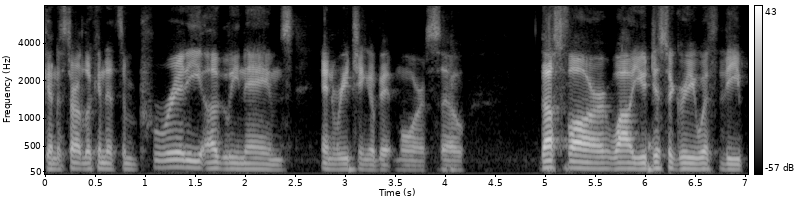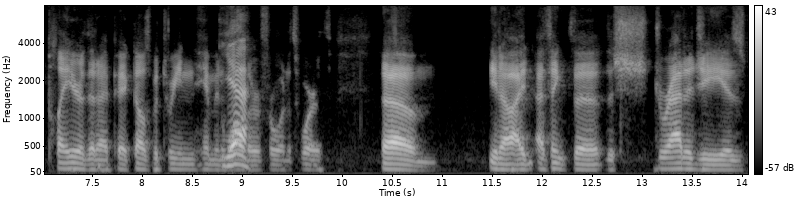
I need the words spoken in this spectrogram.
gonna start looking at some pretty ugly names and reaching a bit more. So thus far, while you disagree with the player that I picked, I was between him and Yeah. Waller for what it's worth. Um, you know, I, I think the the strategy is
